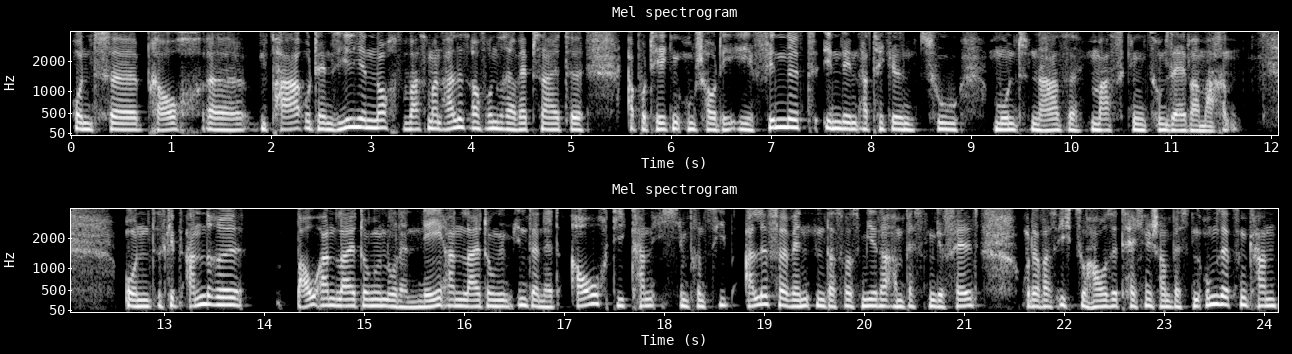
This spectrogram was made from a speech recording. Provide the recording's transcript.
und äh, brauche äh, ein paar Utensilien noch, was man alles auf unserer Webseite apothekenumschau.de findet in den Artikeln zu Mund-Nase-Masken zum selbermachen. Und es gibt andere Bauanleitungen oder Nähanleitungen im Internet auch. Die kann ich im Prinzip alle verwenden, das, was mir da am besten gefällt oder was ich zu Hause technisch am besten umsetzen kann.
